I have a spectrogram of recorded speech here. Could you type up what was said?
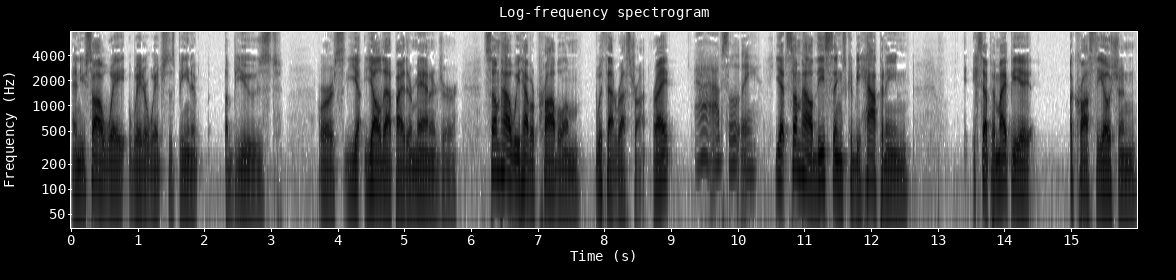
and you saw a wait, waiter waitress being abused or ye- yelled at by their manager, somehow we'd have a problem with that restaurant, right? Yeah, absolutely. Yet somehow these things could be happening, except it might be a, across the ocean,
